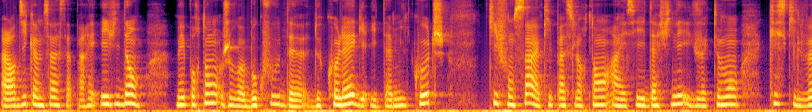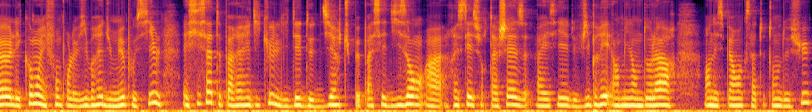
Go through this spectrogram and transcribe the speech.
Alors dit comme ça, ça paraît évident, mais pourtant je vois beaucoup de, de collègues et d'amis coachs qui font ça, qui passent leur temps à essayer d'affiner exactement qu'est-ce qu'ils veulent et comment ils font pour le vibrer du mieux possible. Et si ça te paraît ridicule, l'idée de dire tu peux passer 10 ans à rester sur ta chaise, à essayer de vibrer un million de dollars en espérant que ça te tombe dessus,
